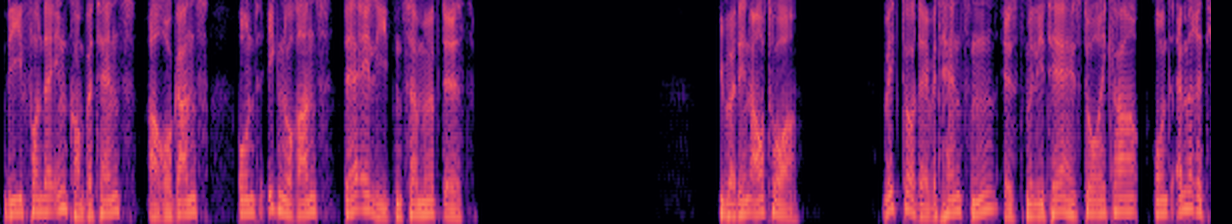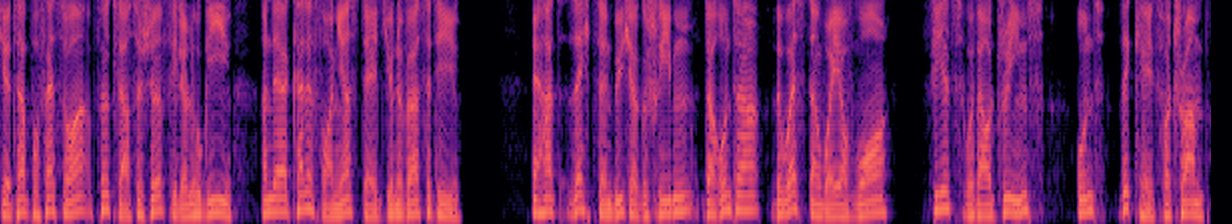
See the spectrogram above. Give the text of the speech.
die von der Inkompetenz, Arroganz und Ignoranz der Eliten zermürbt ist. Über den Autor Victor David Hansen ist Militärhistoriker und emeritierter Professor für klassische Philologie an der California State University. Er hat 16 Bücher geschrieben, darunter The Western Way of War, Fields Without Dreams und The Case for Trump.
